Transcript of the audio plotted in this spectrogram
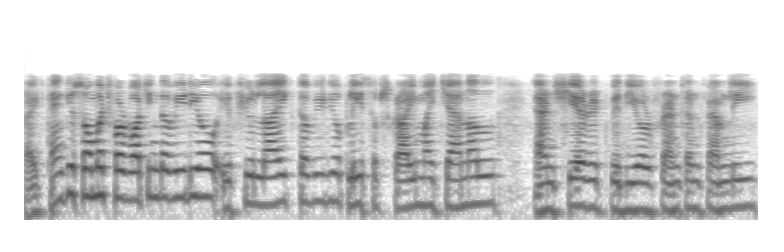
right? Thank you so much for watching the video. If you like the video please subscribe my channel and share it with your friends and family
